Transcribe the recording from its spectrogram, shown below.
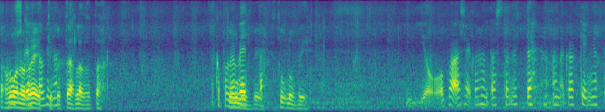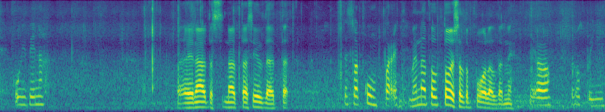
Tää on huono reitti, kun täällä tota, aika paljon tulvii. vettä. tulvii. Joo, pääseeköhän tästä nyt ainakaan kengät kuivina. Ei näytä, näyttää siltä, että Tässä on kumpparit. mennään tuolta toiselta puolelta, niin Joo, sopii.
